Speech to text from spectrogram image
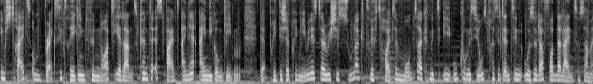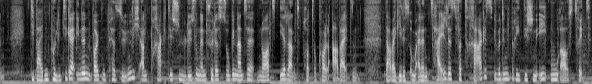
Im Streit um Brexit-Regeln für Nordirland könnte es bald eine Einigung geben. Der britische Premierminister Rishi Sunak trifft heute Montag mit EU-Kommissionspräsidentin Ursula von der Leyen zusammen. Die beiden PolitikerInnen wollten persönlich an praktischen Lösungen für das sogenannte Nordirland-Protokoll arbeiten. Dabei geht es um einen Teil des Vertrages über den britischen EU-Austritt.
